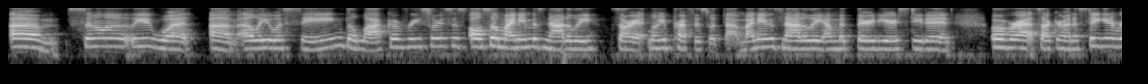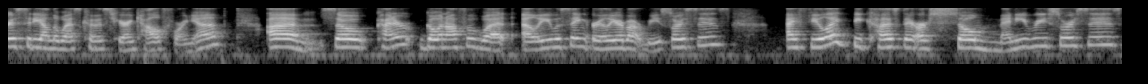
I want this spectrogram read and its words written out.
Um, similarly, what um, Ellie was saying, the lack of resources. Also, my name is Natalie. Sorry, let me preface with that. My name is Natalie. I'm a third year student over at Sacramento State University on the West Coast here in California. Um, so, kind of going off of what Ellie was saying earlier about resources, I feel like because there are so many resources,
